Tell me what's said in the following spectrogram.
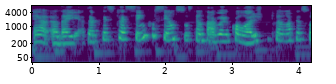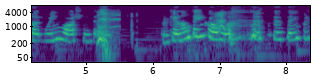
É, daí, até porque se tu é 100% sustentável e ecológico, tu é uma pessoa greenwashing também. Porque não tem como ser 100%.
